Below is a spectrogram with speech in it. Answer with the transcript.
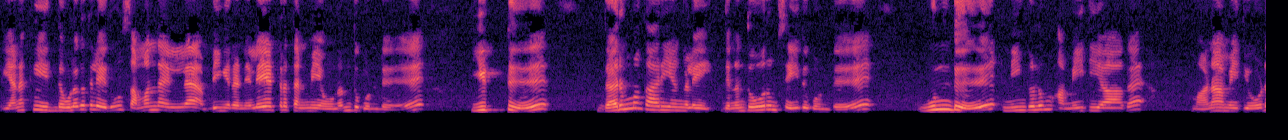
எனக்கு இந்த உலகத்துல எதுவும் சம்மந்தம் இல்லை அப்படிங்கிற நிலையற்ற தன்மையை உணர்ந்து கொண்டு இட்டு தர்ம காரியங்களை தினந்தோறும் செய்து கொண்டு உண்டு நீங்களும் அமைதியாக மன அமைதியோட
